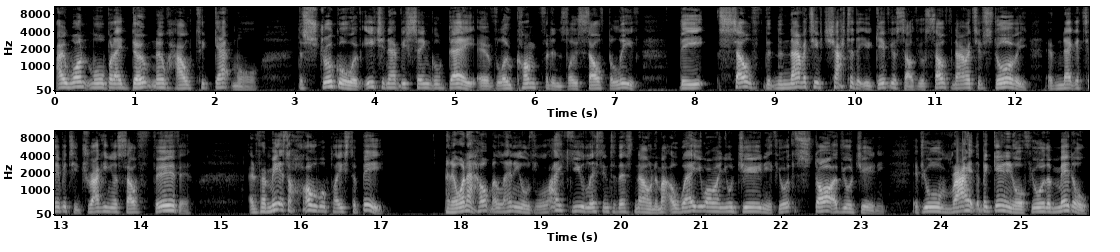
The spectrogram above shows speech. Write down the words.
I want more, but I don't know how to get more. The struggle of each and every single day of low confidence, low self belief, the self, the, the narrative chatter that you give yourself, your self narrative story of negativity, dragging yourself further. And for me, it's a horrible place to be. And I want to help millennials like you listening to this now, no matter where you are in your journey, if you're at the start of your journey, if you're right at the beginning, or if you're the middle,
